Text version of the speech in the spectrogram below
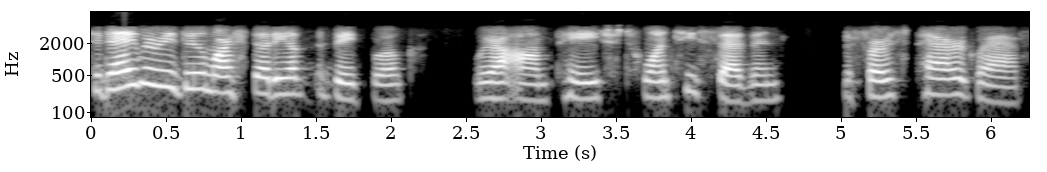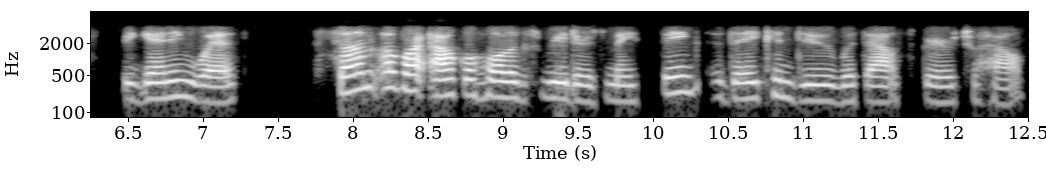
Today we resume our study of the Big Book. We are on page 27, the first paragraph, beginning with some of our alcoholics readers may think they can do without spiritual help.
